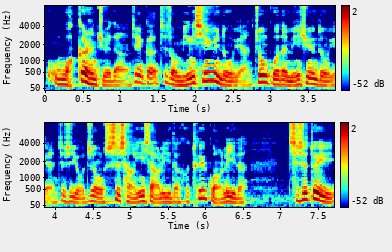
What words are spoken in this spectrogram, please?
我个人觉得这个这种明星运动员，中国的明星运动员，就是有这种市场影响力的和推广力的，其实对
